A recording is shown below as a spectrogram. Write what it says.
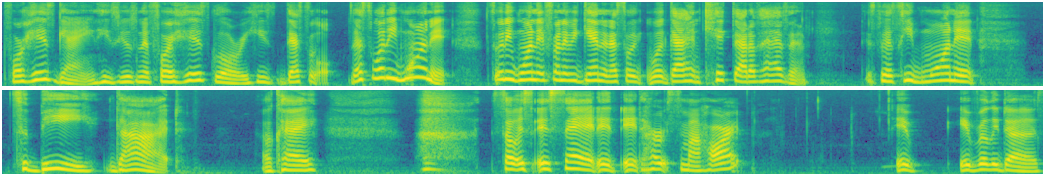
for his gain. He's using it for his glory. He's that's that's what he wanted. That's what he wanted from the beginning. That's what, what got him kicked out of heaven. It's because he wanted to be God. Okay? So it's it's sad. It it hurts my heart. It it really does.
